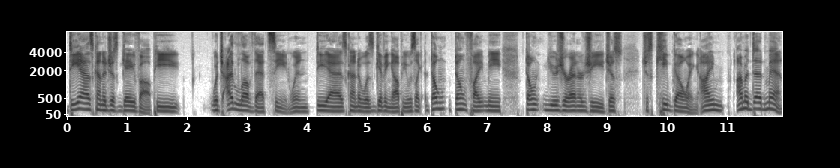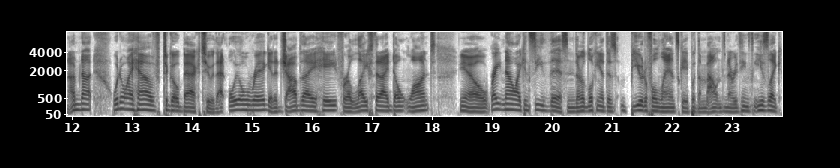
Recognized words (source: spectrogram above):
Diaz kind of just gave up. He which I love that scene when Diaz kind of was giving up. He was like, "Don't don't fight me. Don't use your energy. Just just keep going. I'm I'm a dead man. I'm not what do I have to go back to? That oil rig at a job that I hate for a life that I don't want. You know, right now I can see this and they're looking at this beautiful landscape with the mountains and everything. He's like,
